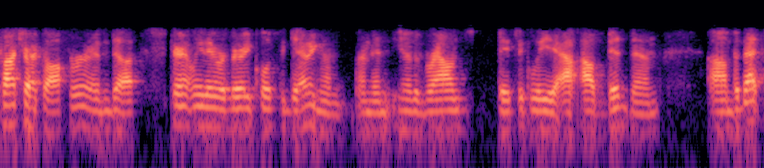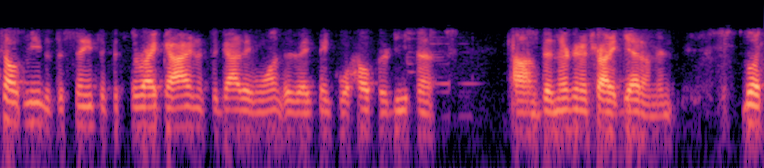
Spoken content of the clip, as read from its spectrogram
contract offer, and uh, apparently they were very close to getting him. I mean, you know, the Browns basically out- outbid them. Um, but that tells me that the Saints, if it's the right guy and it's the guy they want that they think will help their defense, um, then they're going to try to get him. And look,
